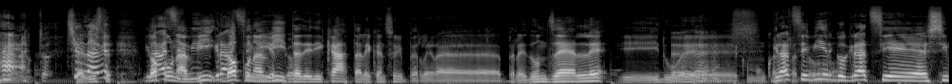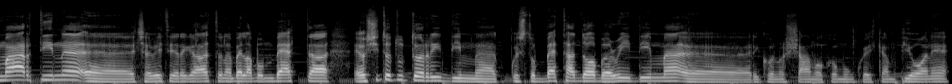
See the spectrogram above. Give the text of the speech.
Esatto. Cioè, visto- dopo una, Vi- dopo una vita dedicata alle canzoni per le, per le donzelle, i, i due Eh, eh. comunque hanno Grazie fatto- Virgo, grazie C. Martin, eh, ci avete regalato una bella bombetta eh, è uscito tutto il Riddim, eh, questo beta dub Riddim, eh, riconosciamo comunque il campione.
